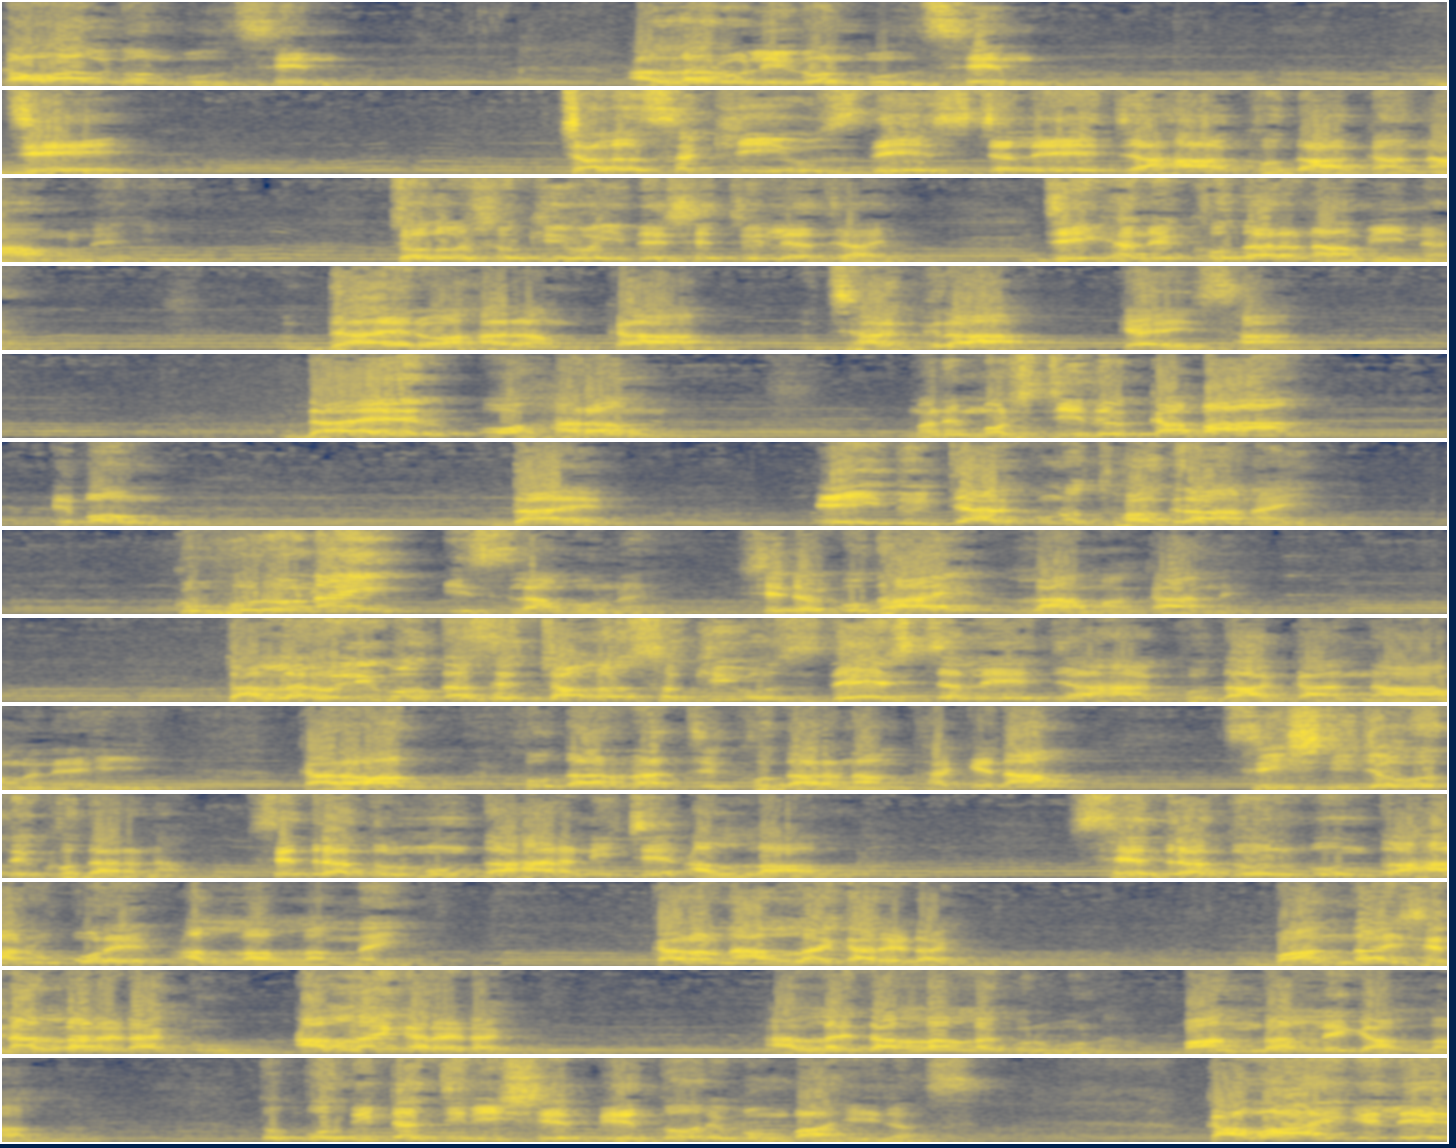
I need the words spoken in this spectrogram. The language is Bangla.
কাওয়ালগণ বলছেন, আল্লাহর অলিগণ বলছেন যে, চলো সখী, উস দেশ চলে, যাহা খোদা কা নাম নেই চলো সখী, ওই দেশে চলে যায় যেখানে খোদার নামই নাই। দায়ের হারাম কা ঝগড়া কেসা দায়ের ও হারাম মানে মসজিদ কাবা এবং দায়ের এই দুইটার কোনো ঝগড়া নাই কুফুরও নাই ইসলামও নাই সেটা কোথায় লামাকানে তো আল্লাহর ওলি বলতেছে, চলো সখী, উস দেশ চলে, যাহা খুদা কা নাম নেই কারণ খোদার রাজ্যে খোদার নাম থাকে না, সৃষ্টি জগতে খোদার নাম। সেদরাতুল মুনতাহার নিচে আল্লাহ আল্লাহ। সেদরাতুল মুনতাহার উপরে আল্লাহ আল্লাহ নেই। কারণ আল্লাহ কারে ডাকবো? বান্দা এসেন আল্লাহরে ডাকবো? আল্লাহ কারে ডাকবো? আল্লাহ তো আল্লাহ আল্লাহ করব না। বান্দার লেগে আল্লাহ আল্লাহ। তো প্রতিটা জিনিসের ভেতর এবং বাহির আছে। কাবায় গেলে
